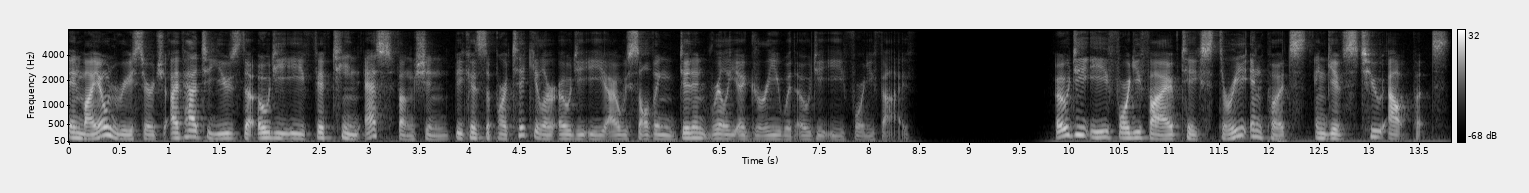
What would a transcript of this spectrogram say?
In my own research, I've had to use the ODE15s function because the particular ODE I was solving didn't really agree with ODE45. ODE45 takes three inputs and gives two outputs.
